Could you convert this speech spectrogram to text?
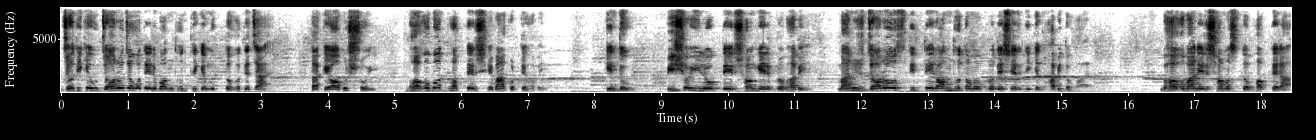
যদি কেউ জড় জগতের বন্ধন থেকে মুক্ত হতে চায়, তাকে অবশ্যই ভগবত ভক্তের সেবা করতে হবে। কিন্তু বিষয়ী লোকদের সঙ্গের প্রভাবে মানুষ জড় অস্তিত্বের অন্ধতম প্রদেশের দিকে ধাবিত হয়। ভগবানের সমস্ত ভক্তেরা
